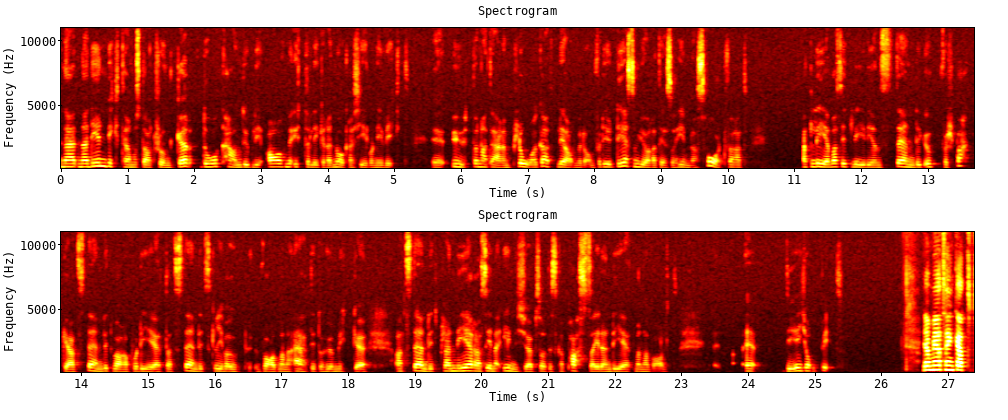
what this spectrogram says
när, när din vikttermostat sjunker, då kan du bli av med ytterligare några kilon i vikt eh, utan att det är en plåga att bli av med dem. För det är ju det som gör att det är så himla svårt. För att, att leva sitt liv i en ständig uppförsbacke, att ständigt vara på diet, att ständigt skriva upp vad man har ätit och hur mycket, att ständigt planera sina inköp så att det ska passa i den diet man har valt. Eh, det är jobbigt. Ja, men jag tänker att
